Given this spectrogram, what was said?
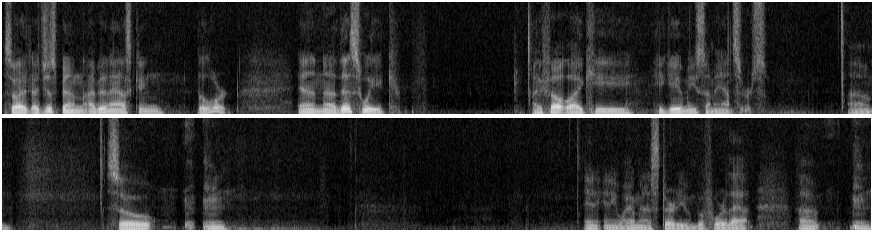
so I, I just been I've been asking the Lord, and uh, this week I felt like he he gave me some answers. Um, so anyway, I'm going to start even before that. Uh, there,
